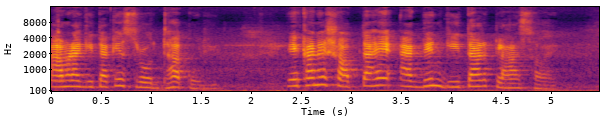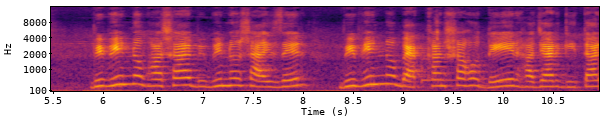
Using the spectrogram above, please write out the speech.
আমরা গীতাকে শ্রদ্ধা করি। এখানে সপ্তাহে একদিন গীতার ক্লাস হয়। বিভিন্ন ভাষায়, বিভিন্ন সাইজের, বিভিন্ন ব্যাখ্যানসহ দেড় হাজার গীতার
